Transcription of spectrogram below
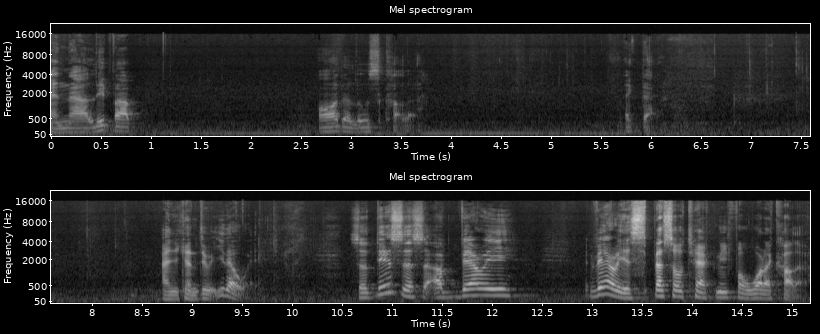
and now lift up all the loose color. Like that. And you can do either way. So this is a very very special technique for watercolor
